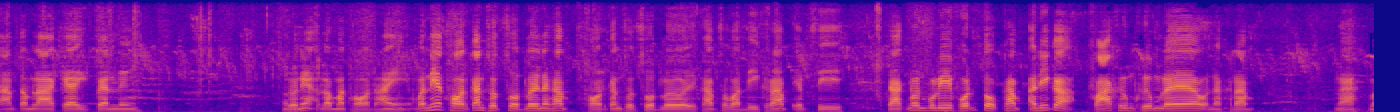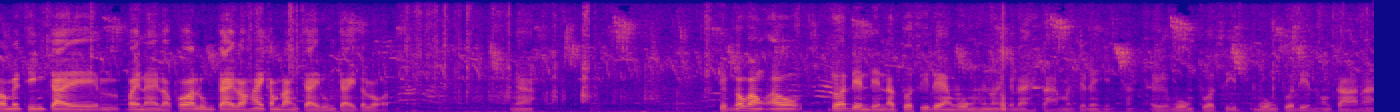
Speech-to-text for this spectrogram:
ตามตำราแกอีกแปลนหนึ่งตัวเนี้ยเรามาถอดให้ วันนี้ถอดกันสดๆเลยนะครับ ถอดกันสดๆเลยครับ สวัสดีครับ FC จากนนทบุรีฝนตกครับ อันนี้ก็ฟ้าครึมๆแล้วนะครับ นะเราไม่ทิ้งใจไปไหนหรอกเพราะว่าลุงใจเราให้กำลังใจลุงใจตลอดนะจุดก็วางเอาตัวเด่นเด่นเอาตัวสีแดงวงให้หน่อยก็ได้ตา มันจะได้เห็นชัดเออวงตัวสีวงตัวเด่นของตานะ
